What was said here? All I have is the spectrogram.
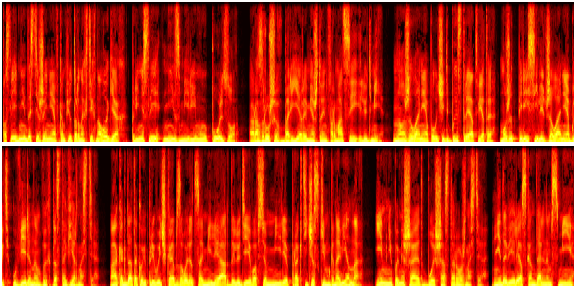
Последние достижения в компьютерных технологиях принесли неизмеримую пользу, разрушив барьеры между информацией и людьми. Но желание получить быстрые ответы может пересилить желание быть уверенным в их достоверности. А когда такой привычкой обзаводятся миллиарды людей во всем мире практически мгновенно, им не помешает больше осторожности. Недоверие скандальным СМИ,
